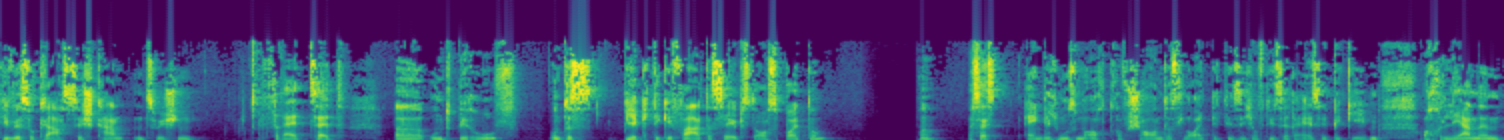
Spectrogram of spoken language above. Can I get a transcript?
die wir so klassisch kannten zwischen Freizeit äh, und Beruf. Und das birgt die Gefahr der Selbstausbeutung. Das heißt, eigentlich muss man auch darauf schauen, dass Leute, die sich auf diese Reise begeben, auch lernen,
